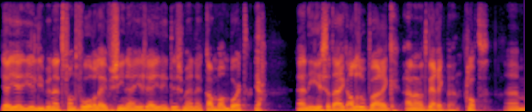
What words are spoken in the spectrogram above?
ja, je, je liet me net van tevoren al even zien. Hè? Je zei, dit is mijn Kanban-bord. Ja, En hier staat eigenlijk alles op waar ik aan aan het werk ben. klopt. Ehm,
